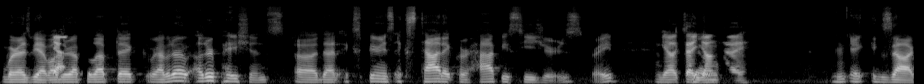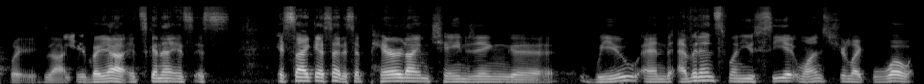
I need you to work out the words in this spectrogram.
Whereas we have Yeah. other epileptic or other other patients uh, that experience ecstatic or happy seizures, right? Yeah, like that So- young guy. Mm, e- Exactly, exactly. But yeah, it's gonna it's it's it's like I said, it's a paradigm changing uh, view, and the evidence when you see it once, you're like, whoa,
